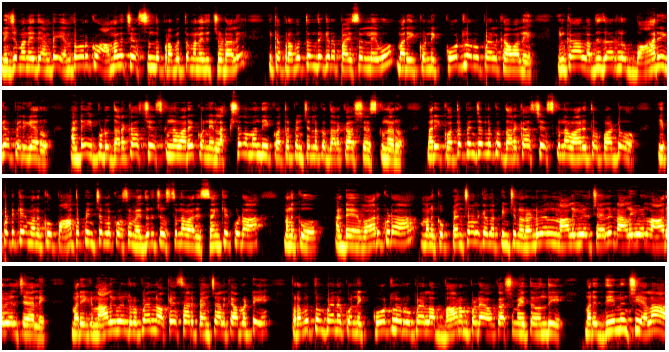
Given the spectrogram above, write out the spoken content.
నిజమనేది అంటే ఎంతవరకు అమలు చేస్తుంది ప్రభుత్వం అనేది చూడాలి. ఇక ప్రభుత్వం దగ్గర పైసలు లేవు. మరి కొన్ని కోట్ల రూపాయలు కావాలి. ఇంకా లబ్ధిదారులు భారీగా పెరిగారు. అంటే ఇప్పుడు దరఖాస్తు చేసుకున్న వారే కొన్ని లక్షల మంది ఈ కొత్త పింఛన్లకు దరఖాస్తు చేసుకున్నారు. మరి కొత్త పింఛన్లకు దరఖాస్తు చేసుకున్న వారితో పాటు ఇప్పటికే మనకు పాత పింఛన్ల కోసం ఎదురు చూస్తున్న వారి సంఖ్య కూడా మనకు అంటే వారు కూడా మనకు పెంచాలి కదా పింఛను. రెండు వేల నాలుగు వేలు చేయాలి నాలుగు వేలు ఆరు వేలు చేయాలి. మరి నాలుగు వేల రూపాయలను ఒకేసారి పెంచాలి కాబట్టి ప్రభుత్వం పైన కొన్ని కోట్ల రూపాయల భారం పడే అవకాశం అయితే ఉంది. మరి దీని నుంచి ఎలా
